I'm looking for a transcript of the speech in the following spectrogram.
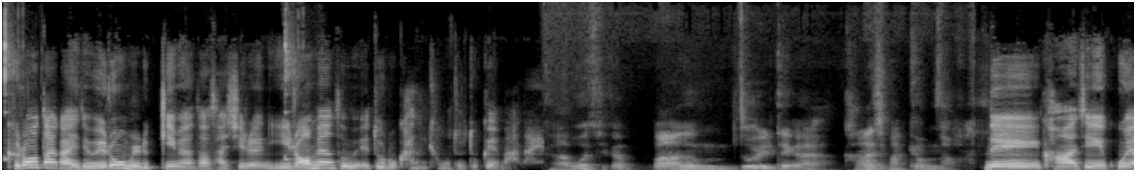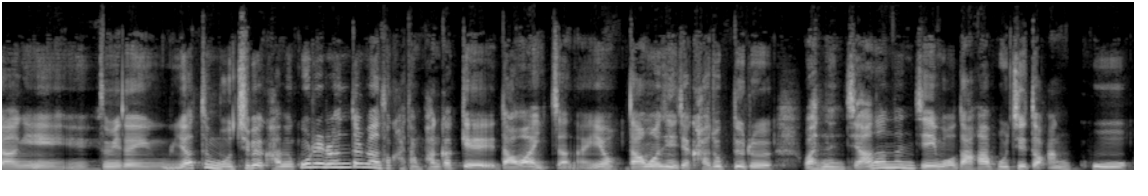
그러다가 이제 외로움을 느끼면서 사실은 이러면서 외도로 가는 경우들도 꽤 많아요. 아버지가 마음 놓일 때가 강아지밖에 없나 봐. 네, 강아지, 고양이 예, 있습니다. 여하튼 뭐 집에 가면 꼬리를 흔들면서 가장 반갑게 나와 있잖아요. 나머지 이제 가족들을 왔는지 안 왔는지 뭐 나가 보지도 않고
